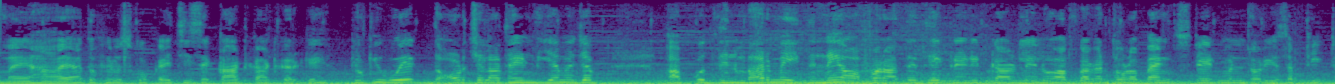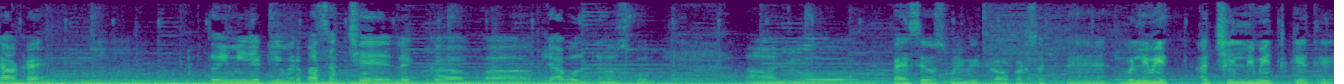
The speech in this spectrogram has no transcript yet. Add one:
मैं यहाँ आया तो फिर उसको कैंची से काट काट करके, क्योंकि वो एक दौर चला था इंडिया में, जब आपको दिन भर में इतने ऑफ़र आते थे क्रेडिट कार्ड ले लो, आपका अगर थोड़ा बैंक स्टेटमेंट और ये सब ठीक ठाक है तो इमीडिएटली मेरे पास अच्छे लाइक क्या बोलते हैं उसको जो पैसे उसमें विड्रॉ कर सकते हैं। वो लिमिट अच्छी लिमिट के थे।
